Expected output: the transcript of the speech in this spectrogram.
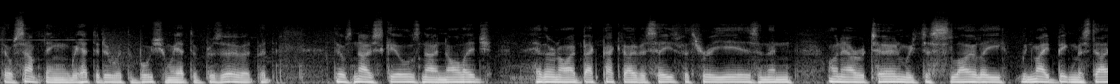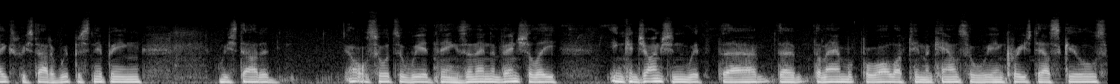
there was something we had to do with the bush and we had to preserve it, but there was no skills, no knowledge. Heather and I backpacked overseas for three years and then on our return, we just slowly we made big mistakes. We started whippersnipping. We started all sorts of weird things, and then eventually, in conjunction with uh, the the Land for Wildlife Team and Council, we increased our skills.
